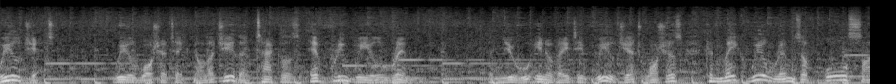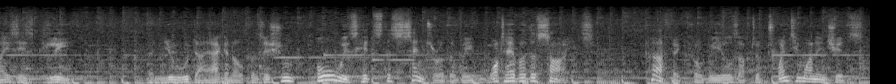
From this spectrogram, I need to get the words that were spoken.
Wheeljet, wheel washer technology that tackles every wheel rim. The new innovative Wheeljet washers can make wheel rims of all sizes gleam. The new diagonal position always hits the center of the wheel, whatever the size. Perfect for wheels up to 21 inches.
